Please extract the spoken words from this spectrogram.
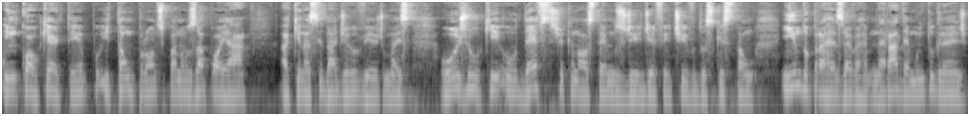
em qualquer tempo e estão prontos para nos apoiar aqui na cidade de Rio Verde. Mas hoje o que o déficit que nós temos de, de efetivo dos que estão indo para a reserva remunerada é muito grande.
